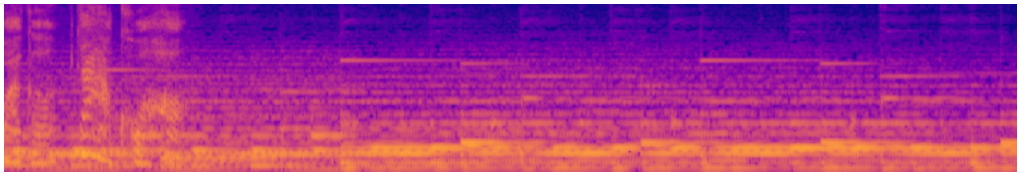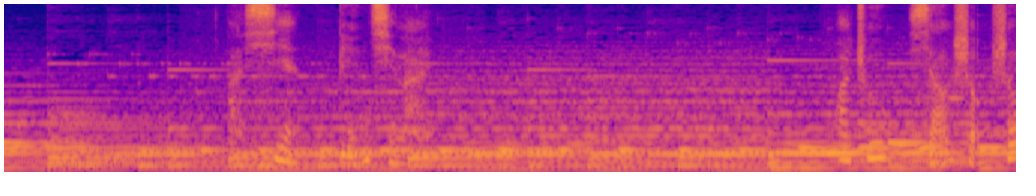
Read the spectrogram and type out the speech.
画个大括号，把线连起来，画出小手手，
